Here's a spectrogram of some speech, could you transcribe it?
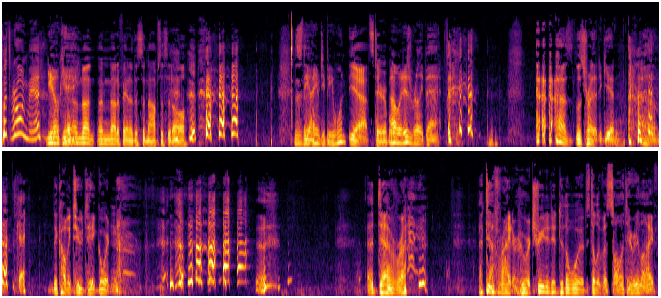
What's wrong, man? You okay? I'm not. I'm not a fan of the synopsis at all. this is the IMDb one. yeah, it's terrible. Oh, it is really bad. Let's try that again. Um, Okay. They call me Two Tate Gordon. a deaf writer, a deaf writer who retreated into the woods to live a solitary life,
